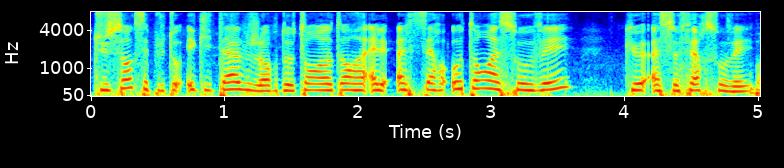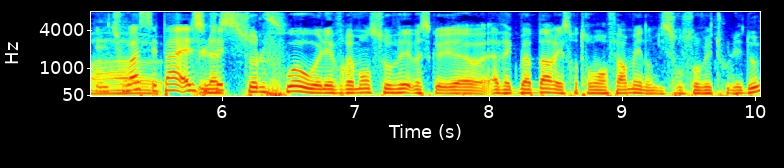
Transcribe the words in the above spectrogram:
tu sens que c'est plutôt équitable, genre de temps en temps, elle, elle sert autant à sauver que à se faire sauver. et Bah, tu vois, c'est pas, elle se la fait seule fois où elle est vraiment sauvée, parce qu'avec Babar ils se retrouvent enfermés, donc ils sont sauvés tous les deux.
